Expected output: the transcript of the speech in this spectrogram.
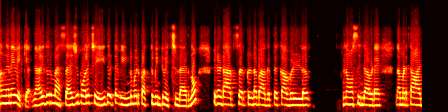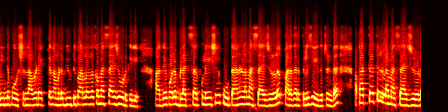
അങ്ങനെ വെക്കുക. ഞാൻ ഞാനിതൊരു മസാജ് പോലെ ചെയ്തിട്ട് വീണ്ടും ഒരു പത്ത് മിനിറ്റ് വെച്ചിട്ടുണ്ടായിരുന്നു പിന്നെ ഡാർക്ക് സർക്കിളിന്റെ ഭാഗത്ത് കവിളിൽ നോസിന്റെ അവിടെ നമ്മുടെ താടിന്റെ പോർഷനിൽ അവിടെയൊക്കെ നമ്മൾ ബ്യൂട്ടി പാർലറിലൊക്കെ മസാജ് കൊടുക്കില്ലേ? അതേപോലെ ബ്ലഡ് സർക്കുലേഷൻ കൂട്ടാനുള്ള മസാജുകൾ പലതരത്തിൽ ചെയ്തിട്ടുണ്ട്. അപ്പൊ അത്തരത്തിലുള്ള മസാജുകൾ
